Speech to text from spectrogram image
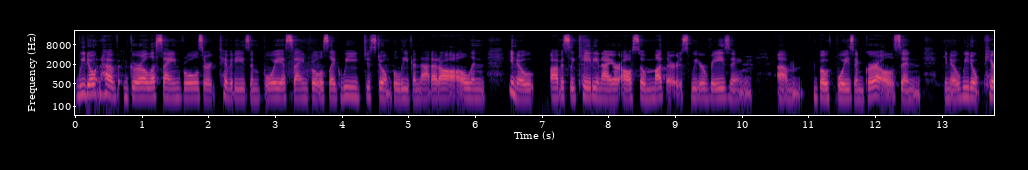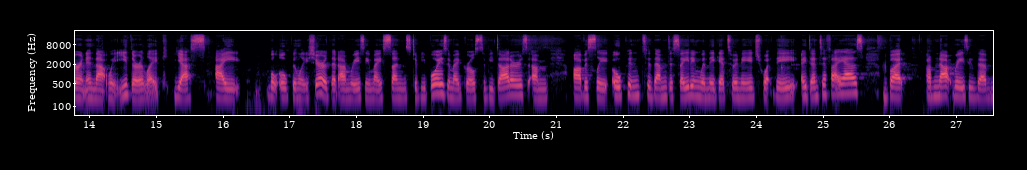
we don't have girl assigned roles or activities and boy assigned roles like we just don't believe in that at all. And you know obviously katie and i are also mothers. We are raising um, both boys and girls. And you know we don't parent in that way either. Like yes i will openly share that i'm raising my sons to be boys and my girls to be daughters. I'm obviously open to them deciding when they get to an age what they identify as. But I'm not raising them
